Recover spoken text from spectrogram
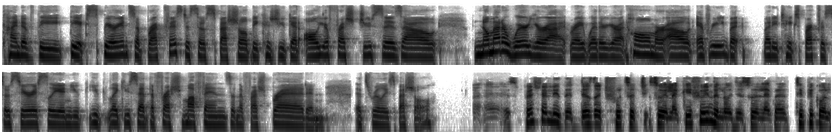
kind of the the experience of breakfast is so special because you get all your fresh juices out no matter where you're at, right? Whether you're at home or out, everybody takes breakfast so seriously and you you like you said the fresh muffins and the fresh bread and it's really special. Uh, especially the desert fruits that you, so like if you're in the lodges so like the typical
